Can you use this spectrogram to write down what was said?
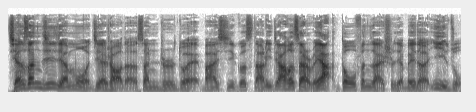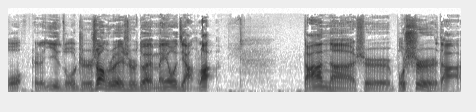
前三期节目介绍的三支队——巴西、哥斯达黎加和塞尔维亚——都分在世界杯的 E 组，这个 E 组只剩瑞士队没有讲了。答案呢是不是的？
